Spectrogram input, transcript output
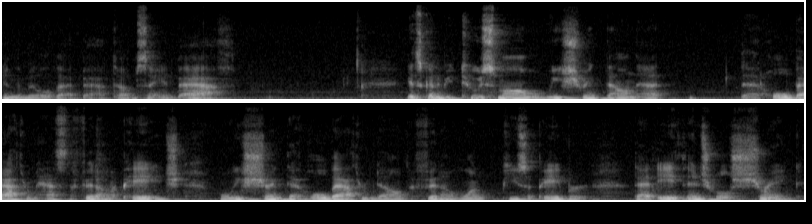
in the middle of that bathtub saying bath, it's going to be too small when we shrink down that that whole bathroom has to fit on a page. When we shrink that whole bathroom down to fit on one piece of paper, that eighth inch will shrink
